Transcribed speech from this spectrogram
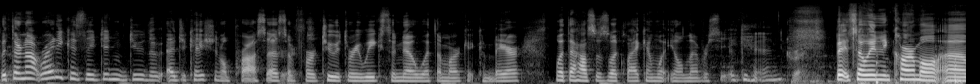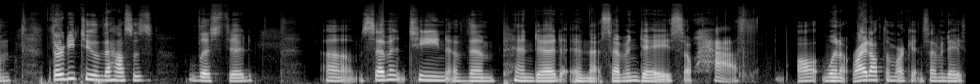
But they're not ready because they didn't do the educational process of for two or three weeks to know what the market can bear, what the houses look like, and what you'll never see again. Correct. But so in Carmel, um, 32 of the houses listed, um, 17 of them pended in that seven days, so half all went right off the market in seven days.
